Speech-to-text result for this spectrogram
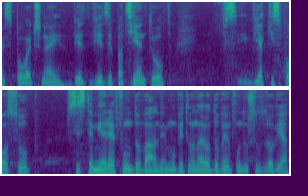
y, społecznej, wie- wiedzy pacjentów, w jaki sposób w systemie refundowanym, mówię tu o Narodowym Funduszu Zdrowia,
